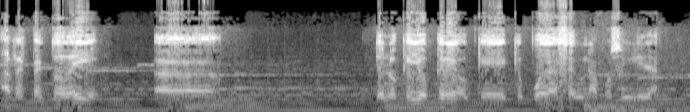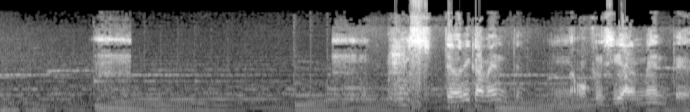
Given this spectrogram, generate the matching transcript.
al respecto de ello. Eh, de lo que yo creo que, que pueda ser una posibilidad. Teóricamente, oficialmente,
